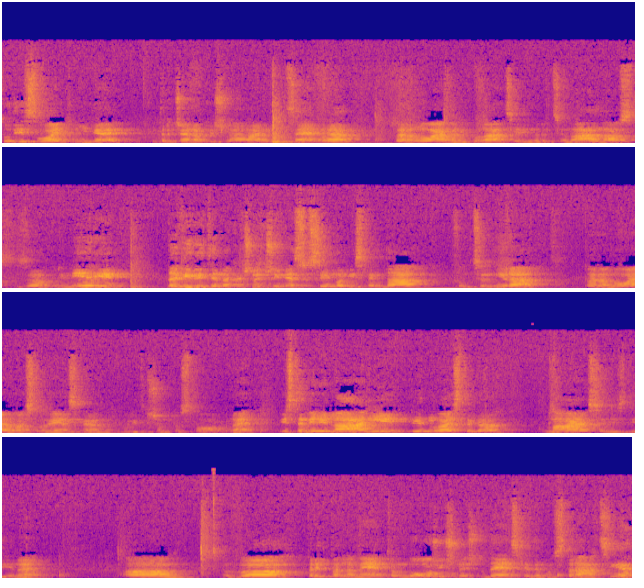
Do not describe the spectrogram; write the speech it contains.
Tudi svoje knjige, kot rečeno, prišla lani decembra, paranoja, manipulacija in racionalnost z primeri, da vidite, na kakšen način jaz osebno mislim, da funkcionira paranoja v slovenskem političnem prostoru. Ne. Vi ste imeli lani 25. maja, se mi zdi, ne, v pred parlamentom množične študentske demonstracije,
